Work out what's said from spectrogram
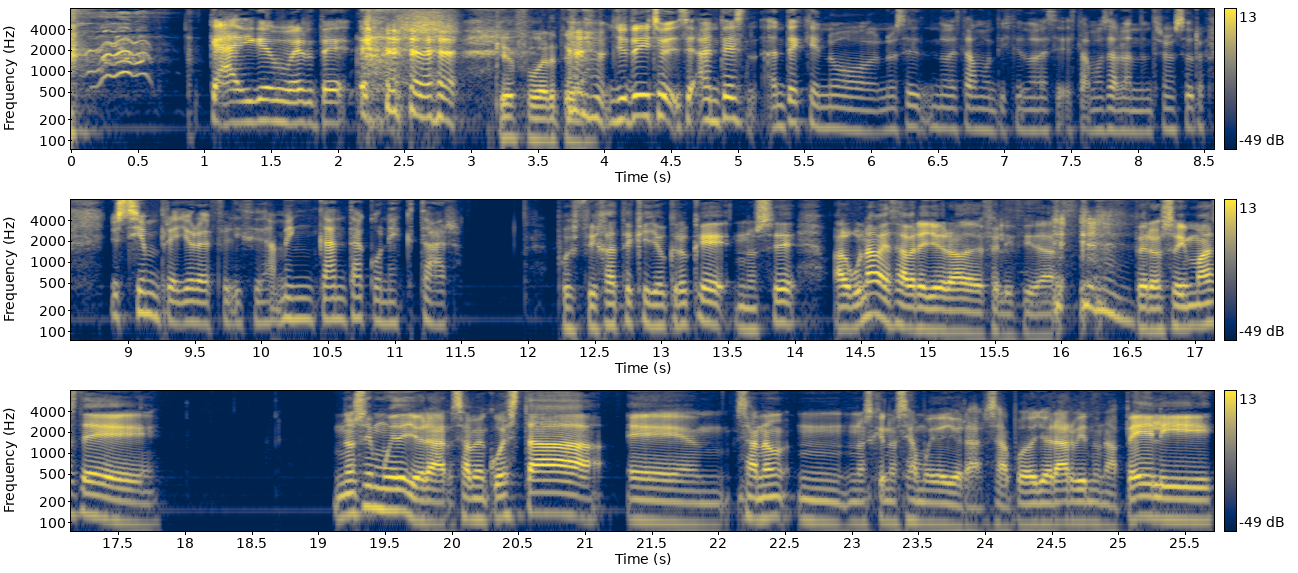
Caí, qué fuerte. Qué fuerte. Yo te he dicho, antes, antes que no, no, sé, no estamos diciendo, estamos hablando entre nosotros, yo siempre lloro de felicidad. Me encanta conectar. Pues fíjate que yo creo que, no sé, alguna vez habré llorado de felicidad, pero soy más de... No soy muy de llorar, o sea, me cuesta... eh, o sea, no, mm, no es que no sea muy de llorar, o sea, puedo llorar viendo una peli,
